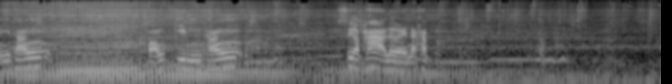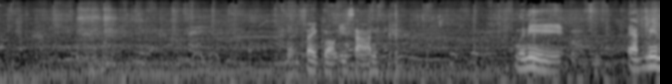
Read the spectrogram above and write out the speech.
มีทั้งของกินทั้งเสื้อผ้าเลยนะครับใส่กรอกอีสาน มือนี่ แอดมิน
